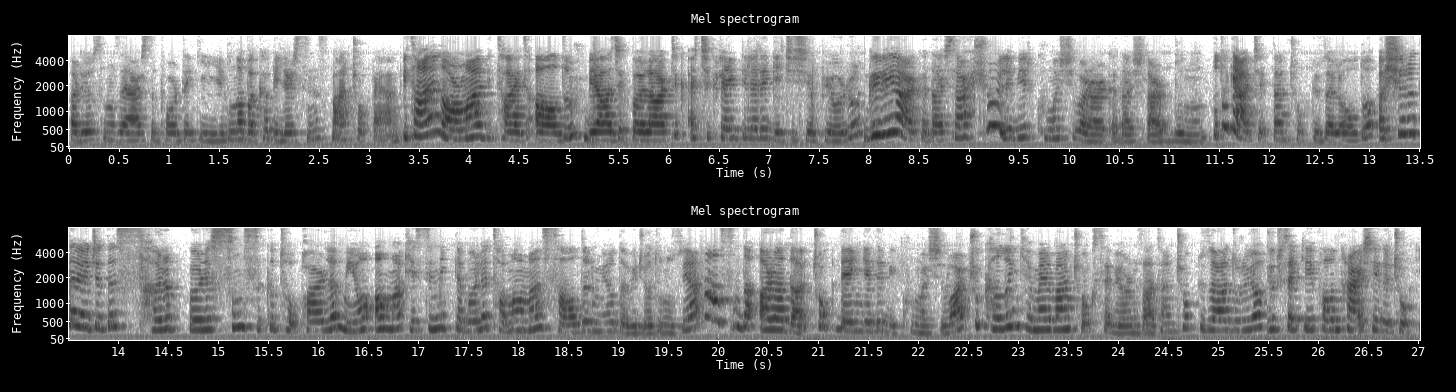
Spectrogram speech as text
arıyorsanız eğer sporda giyin. Buna bakabilirsiniz. Ben çok beğendim. Bir tane normal bir tight aldım. Birazcık böyle artık açık renklilere geçiş yapıyorum. Gri arkadaşlar. Şöyle bir kumaşı var arkadaşlar bunun. Bu da gerçekten çok güzel oldu. Aşırı derecede sarıp böyle sımsıkı toparlamıyor ama kesinlikle böyle tamamen saldırmıyor da vücudunuzu. Yani aslında arada çok dengede bir kumaşı var. Şu kalın kemeri ben çok seviyorum zaten. Çok güzel duruyor. Yüksekliği falan her şey de çok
